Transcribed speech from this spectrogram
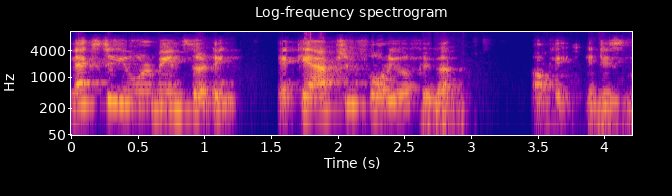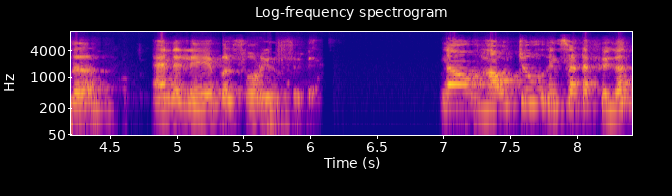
Next you will be inserting a caption for your figure. Okay. It is there and a label for your figure. Now how to insert a figure?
